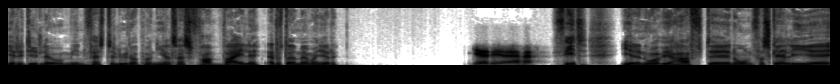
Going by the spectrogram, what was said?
Jette Ditlev, min faste lytter på 59 fra Vejle. Er du stadig med mig, Jette? Ja, det er det. Fedt. Ja, nu har vi haft øh, nogle forskellige øh,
